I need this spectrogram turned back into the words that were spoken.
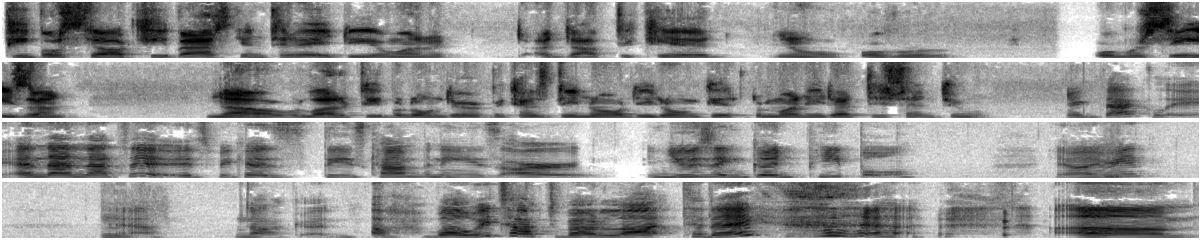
people still keep asking today do you want to adopt a kid you know over overseas and now a lot of people don't do it because they know they don't get the money that they send to them Exactly. And then that's it. It's because these companies are using good people. You know what I mean? Mm. Yeah. Not good. Uh, well, we talked about a lot today. um,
